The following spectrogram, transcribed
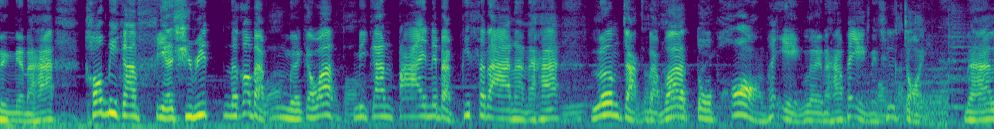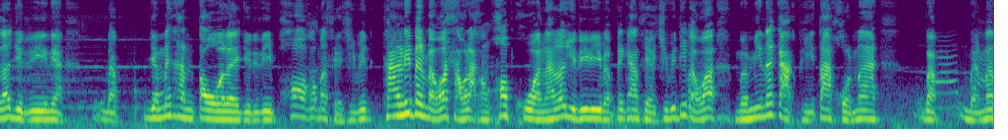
หนึ่งเนี่ยนะฮะเขามีการเสียชีวิตแล้วก็แบบเหมือนกับว่ามีการตายในแบบพิสดารน่ะนะฮะเริ่มจากแบบว่าตัวพ่อของพระเอกเลยนะฮะพระเอกเนี่ยชื่อจ่อยนะฮะแล้วอยู่ดีๆเนี่ยแบบยังไม่ทันโตเลยอยู่ดีๆ พ่อก็มาเสียชีวิตทางที่เป็นแบบว่าเสาหลักของครอบครัวนะแล้วอยู่ดีๆแบบเป็นการเสียชีวิตที่แบบว่าเหมือนมีหน้ากากผีตาโขนมา แบบเหมือนมา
